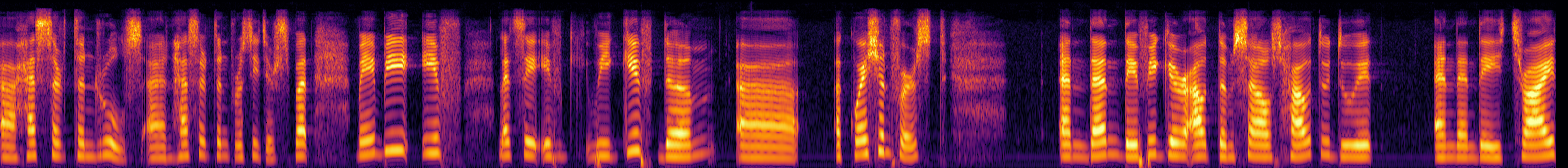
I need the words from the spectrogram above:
uh, has certain rules and has certain procedures, but maybe if let's say if we give them uh, a question first and then they figure out themselves how to do it and then they try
